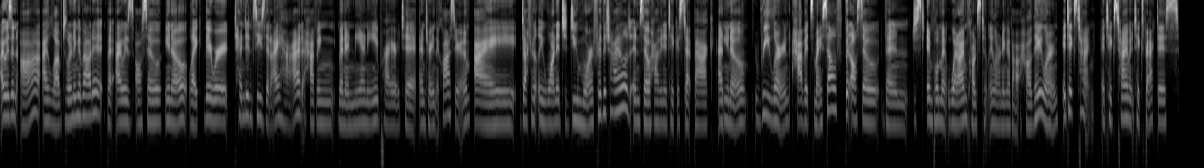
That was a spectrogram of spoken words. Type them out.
I was in awe. I loved learning about it, but I was also, you know, like there were tendencies that I had having been a nanny prior to entering the classroom. I definitely wanted to do more for the child. And so having to take a step back and, you know, relearn habits myself, but also then just implement implement what I'm constantly learning about how they learn, it takes time. It takes time, it takes practice.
